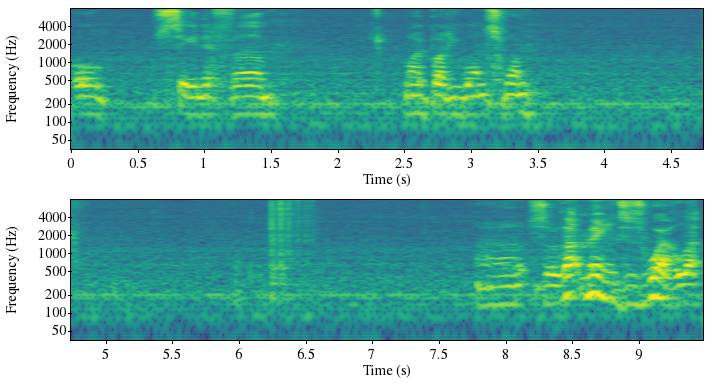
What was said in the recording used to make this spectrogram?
Or seeing if um, my buddy wants one. Uh, so that means as well that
